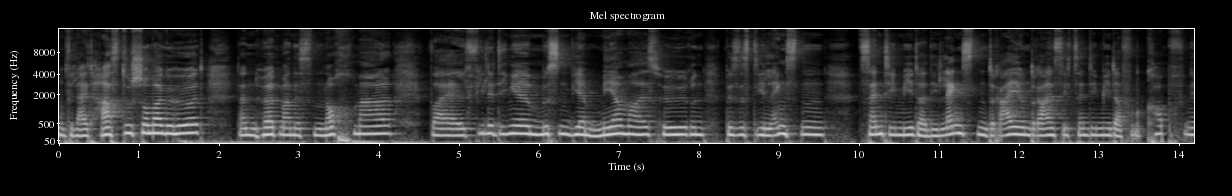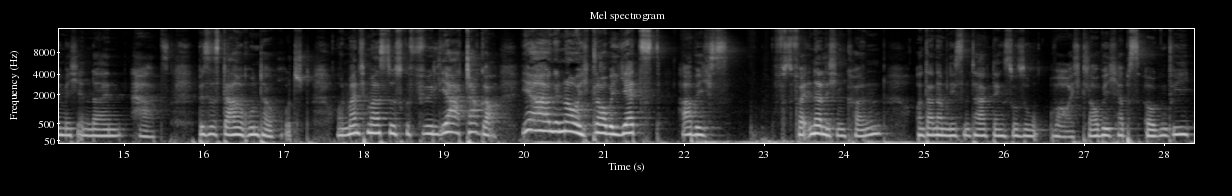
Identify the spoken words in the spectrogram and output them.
und vielleicht hast du schon mal gehört, dann hört man es nochmal, weil viele Dinge müssen wir mehrmals hören, bis es die längsten Zentimeter, die längsten 33 Zentimeter vom Kopf, nämlich in dein Herz, bis es da runterrutscht. Und manchmal hast du das Gefühl, ja, Chaka, ja, genau, ich glaube, jetzt habe ich es verinnerlichen können. Und dann am nächsten Tag denkst du so, wow, ich glaube, ich habe es irgendwie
